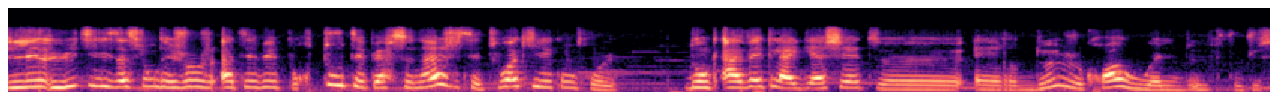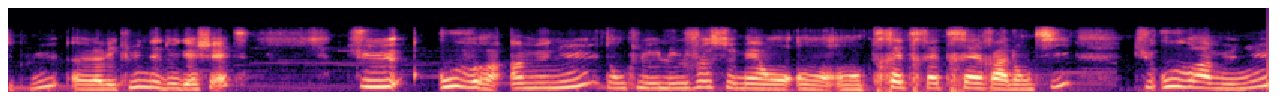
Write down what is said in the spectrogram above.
L'utilisation des jauges ATB pour tous tes personnages, c'est toi qui les contrôles. Donc avec la gâchette euh, R2, je crois, ou L2, je sais plus, euh, avec l'une des deux gâchettes, tu ouvres un menu, donc le, jeu se met en, très très très ralenti. Tu ouvres un menu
